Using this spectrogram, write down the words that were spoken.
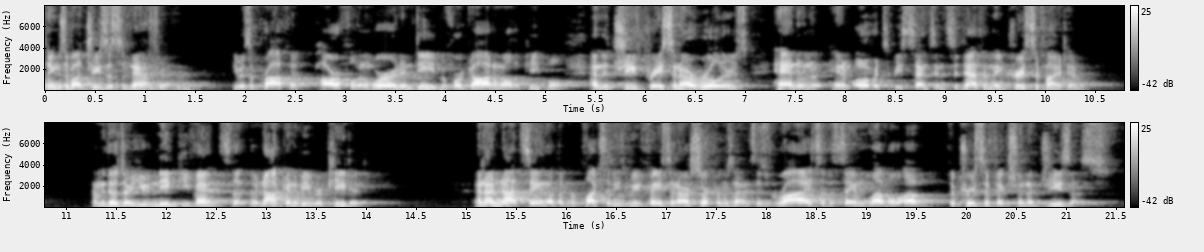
things about Jesus of Nazareth. He was a prophet, powerful in word and deed before God and all the people. And the chief priests and our rulers handed him over to be sentenced to death and they crucified him. I mean, those are unique events that they're not going to be repeated. And I'm not saying that the perplexities we face in our circumstances rise to the same level of the crucifixion of Jesus.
